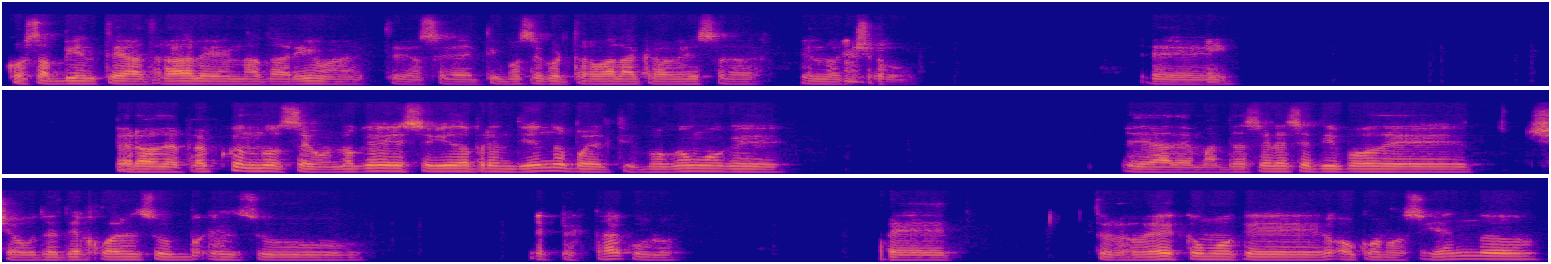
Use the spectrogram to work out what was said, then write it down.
cosas bien teatrales en la tarima, este, o sea, el tipo se cortaba la cabeza en los shows. Eh, pero después, cuando, según lo que he seguido aprendiendo, pues el tipo como que, eh, además de hacer ese tipo de show de terror en su, en su espectáculo, pues tú lo ves como que o conociendo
